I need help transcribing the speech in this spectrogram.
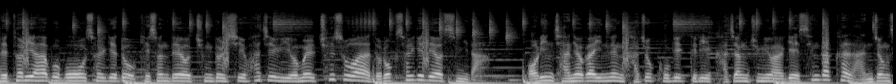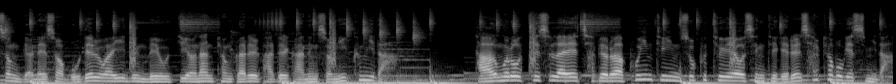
배터리 하부 보호 설계도 개선되어 충돌 시 화재 위험을 최소화하도록 설계되었습니다. 어린 자녀가 있는 가족 고객들이 가장 중요하게 생각할 안정성 면에서 모델 Y는 매우 뛰어난 평가를 받을 가능성이 큽니다. 다음으로 테슬라의 차별화 포인트인 소프트웨어 생태계를 살펴보겠습니다.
